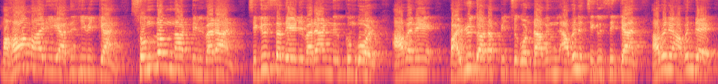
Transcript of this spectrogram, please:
മഹാമാരിയെ അതിജീവിക്കാൻ സ്വന്തം നാട്ടിൽ വരാൻ ചികിത്സ തേടി വരാൻ നിൽക്കുമ്പോൾ അവനെ പഴുതടപ്പിച്ചുകൊണ്ട് അവൻ അവന് ചികിത്സിക്കാൻ അവന് അവന്റെ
